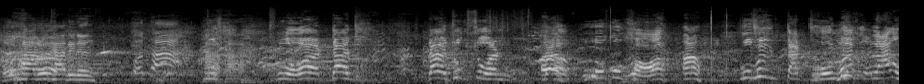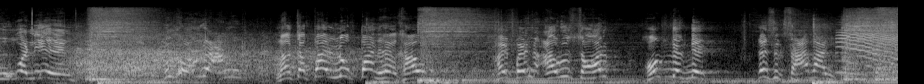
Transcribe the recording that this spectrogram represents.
พสท่าด้วยท่าทีหนึ่ง โพสท่ากูกูบอกว่าได้ได้ทุกส่วนแต่หูกูขอ อ้าวกูเพิ่งตัดผมแล้วล้างหูวันนี้เอง มึงของหลัง เราจะปั้นลูกปั้นให้กับเขาให้เป็นอารุสรณ์ของเด็กๆ ได้ศึกษากันเ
